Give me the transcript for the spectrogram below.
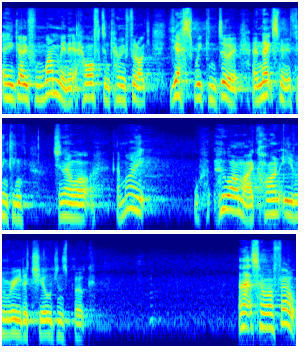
And you go from one minute, how often can we feel like, yes, we can do it? And next minute, thinking, do you know what? Am I, who am I? I can't even read a children's book. And that's how I felt.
